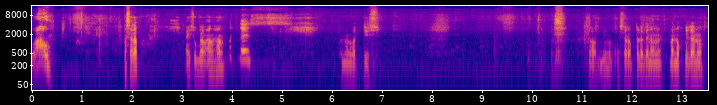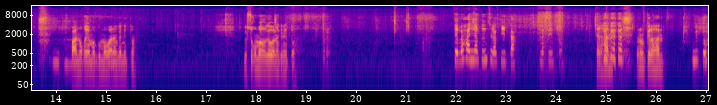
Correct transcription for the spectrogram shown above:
Wow! Masarap. Ay, sobrang anghang. What this? Anong what this? Sabi, napakasarap talaga ng manok nila, no? Mm-mm. Paano kaya maggumawa ng ganito? Gusto ko makagawa ng ganito. Tirahan natin sila tita. Sila tito. Tirahan? Anong tirahan? Dito.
